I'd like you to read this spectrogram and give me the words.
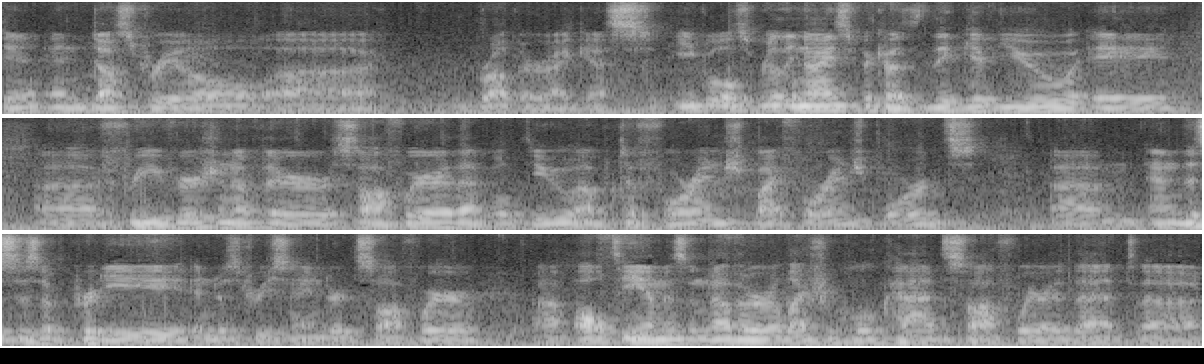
in, industrial uh, brother, I guess. Eagle is really nice because they give you a uh, free version of their software that will do up to four inch by four inch boards. Um, and this is a pretty industry standard software. Uh, Altium is another electrical CAD software that uh,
